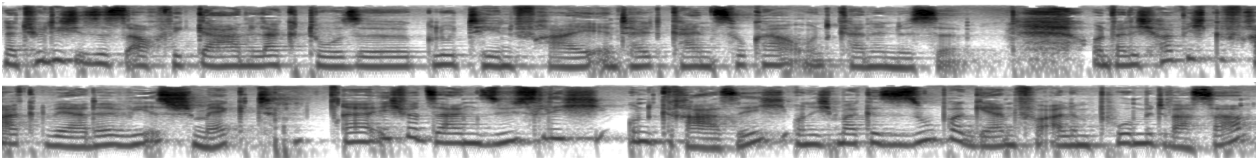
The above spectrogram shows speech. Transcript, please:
Natürlich ist es auch vegan, Laktose, glutenfrei, enthält keinen Zucker und keine Nüsse. Und weil ich häufig gefragt werde, wie es schmeckt, äh, ich würde sagen süßlich und grasig und ich mag es super gern, vor allem pur mit Wasser.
